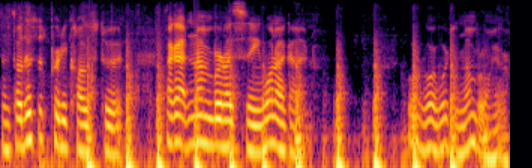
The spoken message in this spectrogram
And so this is pretty close to it. I got number, let's see, what I got. Oh, Lord, where's the number on here?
